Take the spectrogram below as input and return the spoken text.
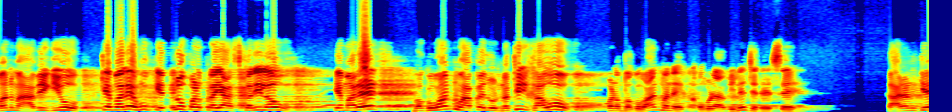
મનમાં આવી ગયું કે ભલે હું કેટલું પણ પ્રયાસ કરી લઉં કે મારે ભગવાનનું આપેલું નથી ખાવું, પણ ભગવાન મને ખવડાવીને જ રહેશે. કારણ કે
